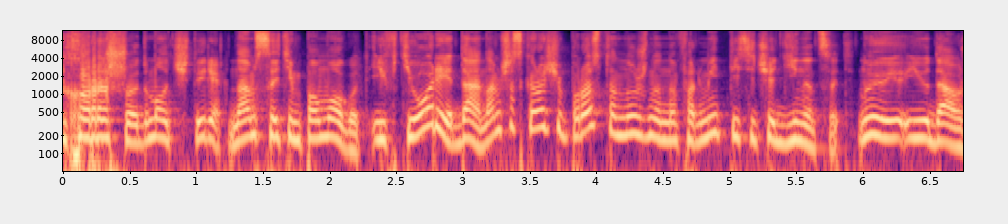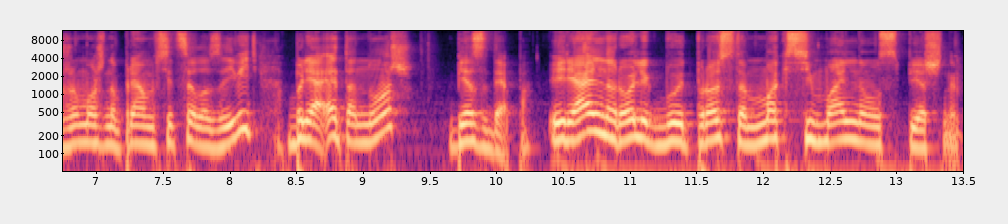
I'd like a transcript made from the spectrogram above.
хорошо, я думал четыре, нам с этим помогут. И в теории, да, нам сейчас, короче, просто нужно нафармить 1011. Ну и, и да, уже можно прям всецело заявить, бля, это нож, без депа. И реально ролик будет просто максимально успешным.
